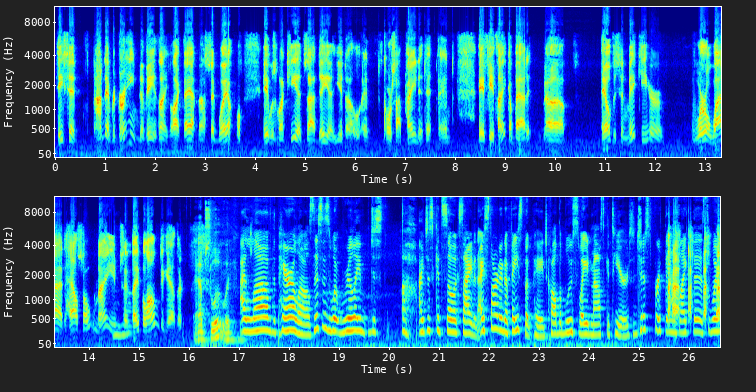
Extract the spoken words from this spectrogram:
he said, I never dreamed of anything like that. And I said, well, it was my kid's idea, you know, and of course I painted it. And if you think about it, uh, Elvis and Mickey are worldwide household names and they belong together. Absolutely. I love the parallels. This is what really just. I just get so excited. I started a Facebook page called the Blue Suede Mouseketeers just for things like this. When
